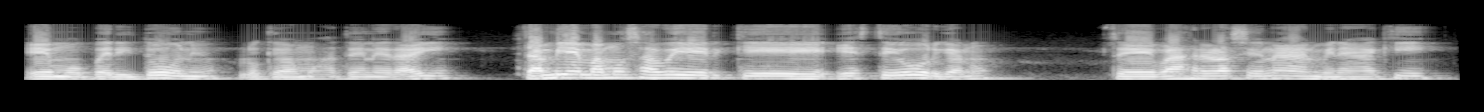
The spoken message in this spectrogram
hemoperitoneo, lo que vamos a tener ahí. También vamos a ver que este órgano se va a relacionar, miren aquí,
